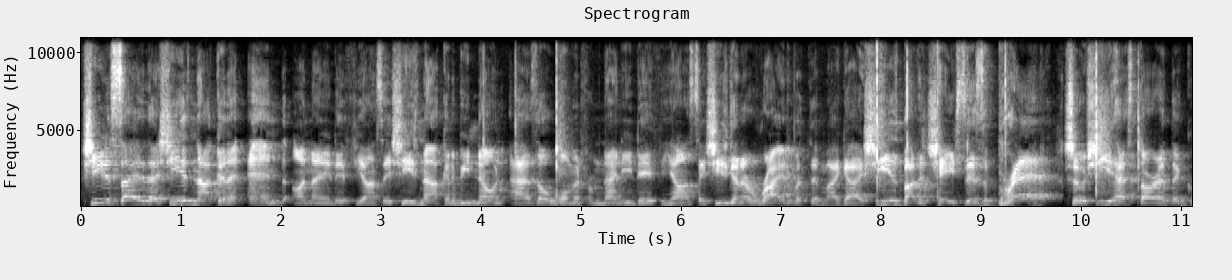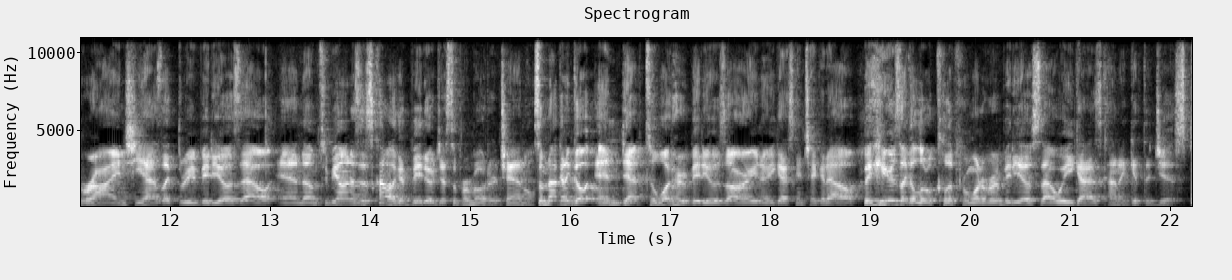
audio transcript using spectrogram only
She decided that she is not gonna end on 90 Day Fiance. She's not gonna be known as a woman from 90 Day Fiance. She's gonna ride with it, my guy. She is about to chase this bread. So she has started the grind. She has like three videos out. And um, to be honest, this is kind of like a video just to promote her channel. So I'm not gonna go in depth to what her videos are. You know, you guys can check it out. But here's like a little clip from one of her videos so that way you guys kind of get the gist.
